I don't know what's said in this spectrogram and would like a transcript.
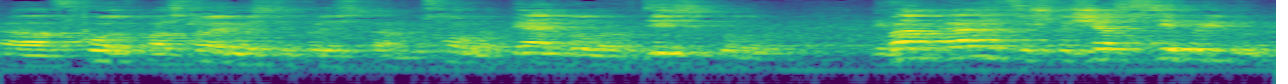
э, вход по стоимости, то есть там условно 5 долларов, 10 долларов. И вам кажется, что сейчас все придут.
